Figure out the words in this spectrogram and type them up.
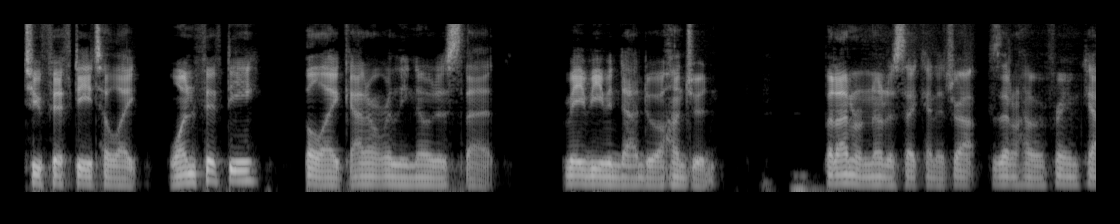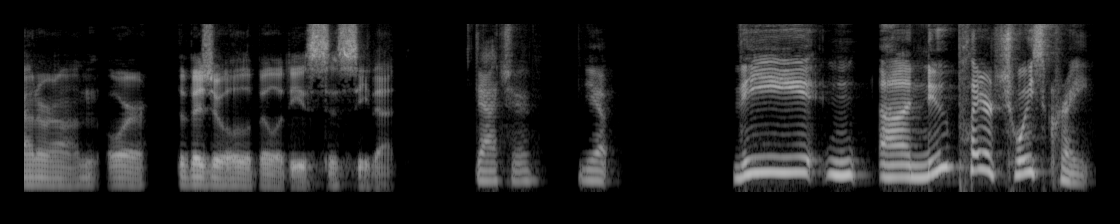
250 to like 150, but like I don't really notice that. Maybe even down to 100. But I don't notice that kind of drop because I don't have a frame counter on or the visual abilities to see that. Gotcha. Yep. The uh, new player choice crate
